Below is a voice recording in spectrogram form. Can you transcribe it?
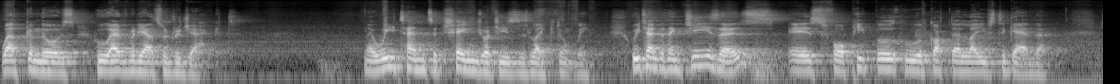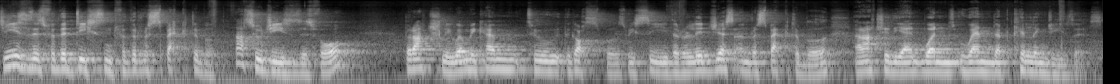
welcome those who everybody else would reject. Now, we tend to change what Jesus is like, don't we? We tend to think Jesus is for people who have got their lives together. Jesus is for the decent, for the respectable. That's who Jesus is for. But actually, when we come to the Gospels, we see the religious and respectable are actually the ones who end up killing Jesus,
